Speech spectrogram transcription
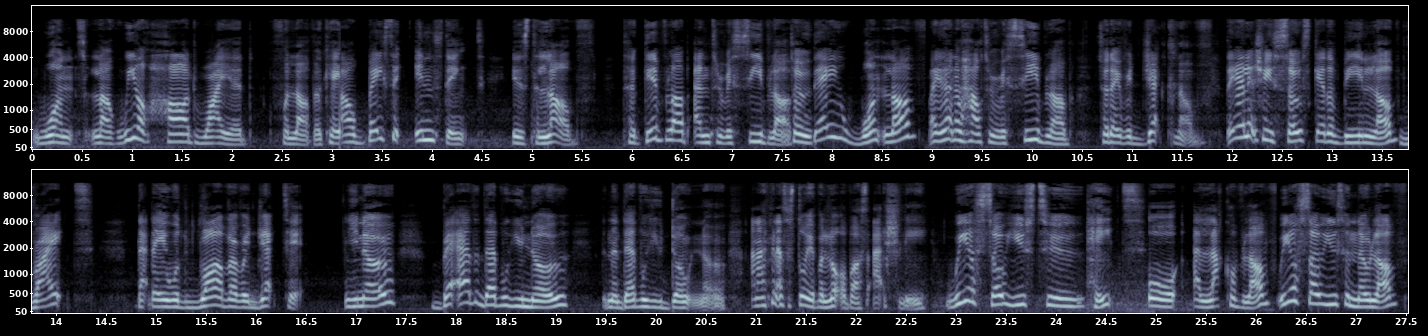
wants love. We are hardwired for love, okay? Our basic instinct is to love, to give love and to receive love. So they want love, but they don't know how to receive love, so they reject love. They are literally so scared of being loved, right? That they would rather reject it you know, better the devil you know than the devil you don't know. And I think that's the story of a lot of us actually. We are so used to hate or a lack of love. We are so used to no love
